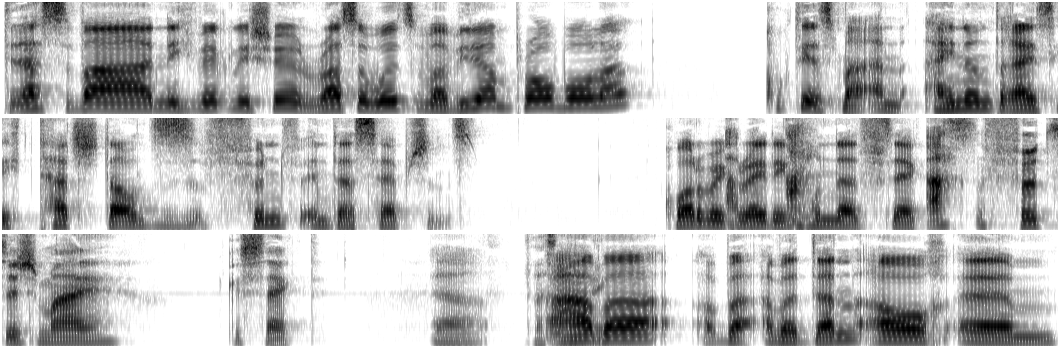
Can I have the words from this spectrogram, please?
das war nicht wirklich schön. Russell Wilson war wieder ein Pro Bowler. Guck dir das mal an. 31 Touchdowns, 5 Interceptions. Quarterback Rating 106. 48 Mal gesackt. Ja. Aber, aber, aber dann auch, ähm,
